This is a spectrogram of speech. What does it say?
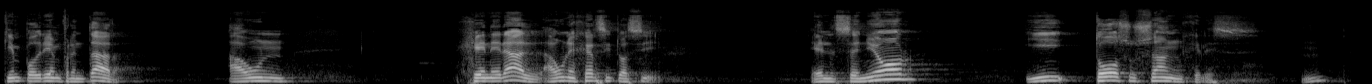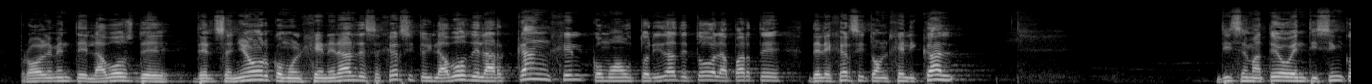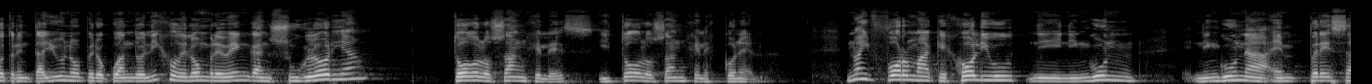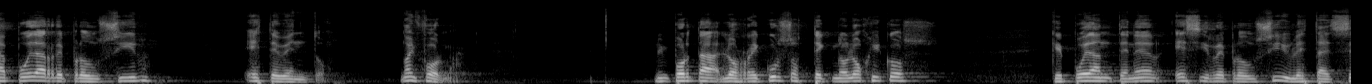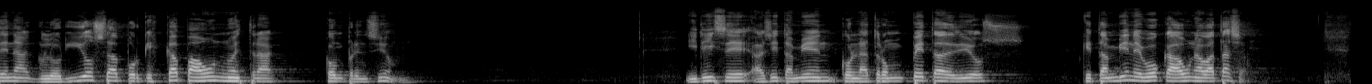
¿Quién podría enfrentar a un general, a un ejército así. El Señor y todos sus ángeles. Probablemente la voz del Señor como el general de ese ejército y la voz del arcángel como autoridad de toda la parte del ejército angelical. Dice Mateo 25, 31, pero cuando el Hijo del Hombre venga en su gloria, todos los ángeles y todos los ángeles con él. No hay forma que Hollywood ni ningún, ninguna empresa pueda reproducir este evento. No hay forma. No importa los recursos tecnológicos que puedan tener, es irreproducible esta escena gloriosa porque escapa aún nuestra comprensión. Y dice allí también con la trompeta de Dios, que también evoca a una batalla.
